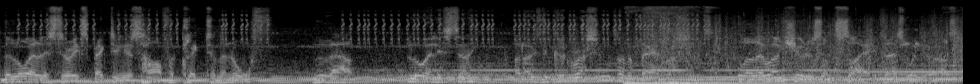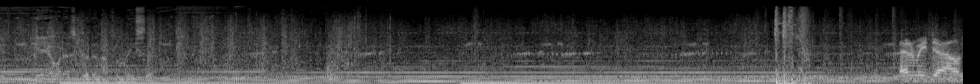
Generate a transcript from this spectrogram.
The Loyalists are expecting us half a click to the north. Move out. Loyalists, eh? Are those the good Russians or the bad Russians? Well, they won't shoot us on sight, if that's what you're asking. Yeah, well, that's good enough for me, sir. Enemy down.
